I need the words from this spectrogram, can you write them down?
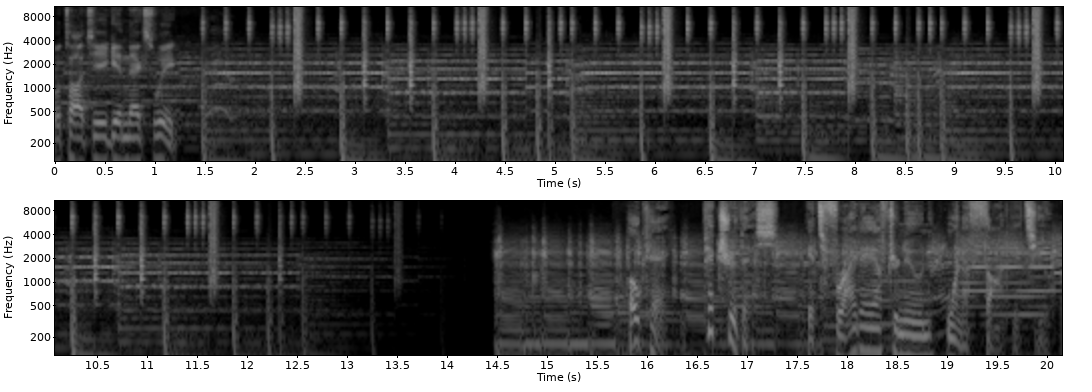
We'll talk to you again next week. Okay, picture this. It's Friday afternoon when a thought hits you.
